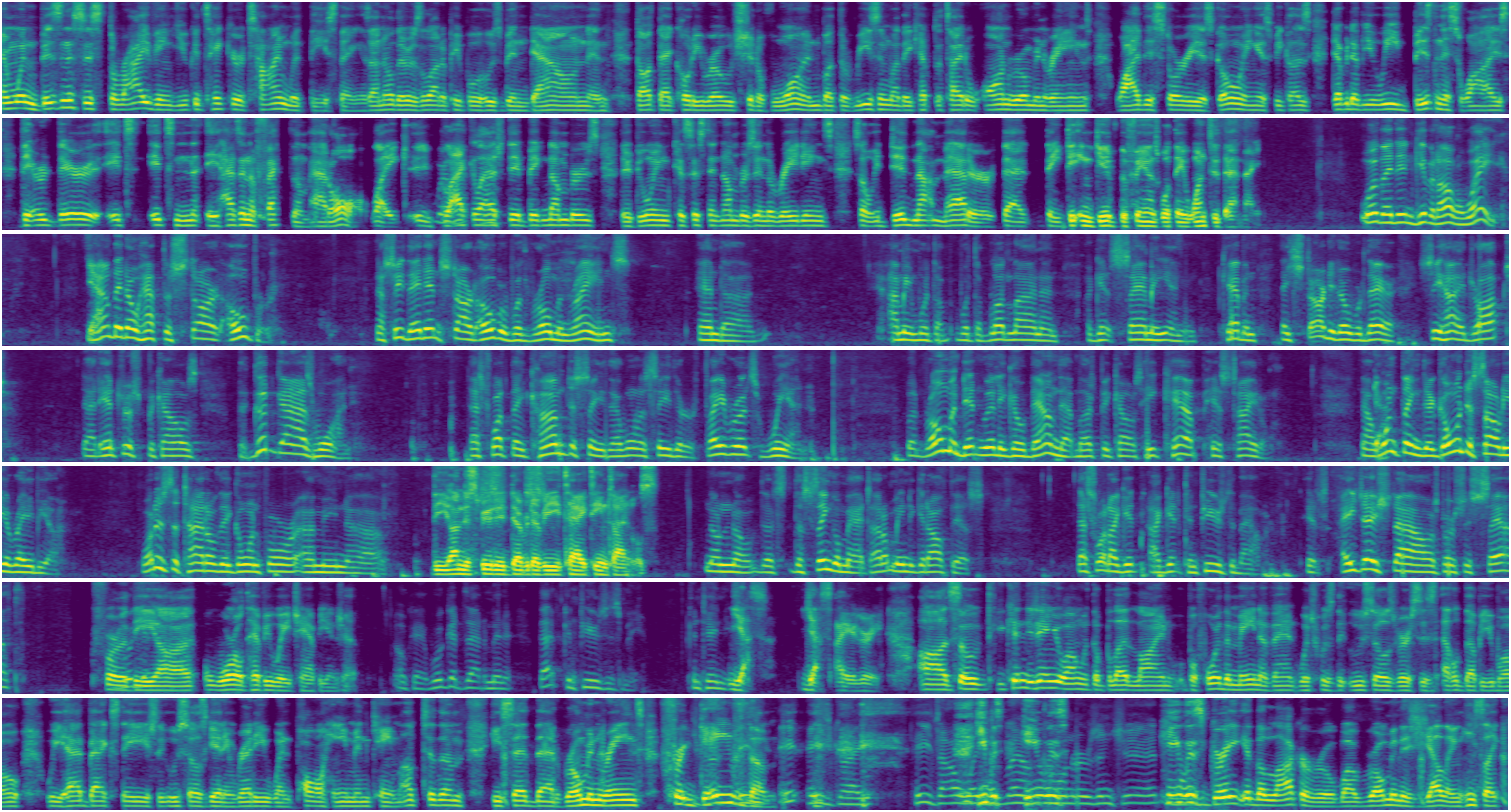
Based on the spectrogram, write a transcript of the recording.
and when business is thriving you could take your time with these things. I know there was a lot of people who's been down and thought that cody rhodes should have won but the reason why they kept the title on roman reigns why this story is going is because wwe business wise they're they're it's it's it hasn't affected them at all. Like eh, well, backlash did big numbers. They're doing consistent numbers in the ratings. So it did not matter that they didn't give the fans what they wanted that night well, they didn't give it all away. Now they don't have to start over. Now, see, they didn't start over with Roman Reigns, and uh, I mean with the with the bloodline and against Sammy and Kevin. They started over there. See how it dropped that interest because the good guys won. That's what they come to see. They want to see their favorites win. But Roman didn't really go down that much because he kept his title. Now, yeah. one thing, they're going to Saudi Arabia. What is the title they're going for? I mean, uh, the undisputed WWE tag team titles. No, no, no. The, the single match. I don't mean to get off this. That's what I get. I get confused about. It's AJ Styles versus Seth for we'll the get, uh, World Heavyweight Championship. Okay, we'll get to that in a minute. That confuses me. Continue. Yes. Yes, I agree. Uh, so to continue on with the bloodline before the main event, which was the Usos versus LWO, we had backstage the Usos getting ready when Paul Heyman came up to them. He said that Roman Reigns forgave he's, them. He, he's great. He's always he was he was and shit. He was great in the locker room while Roman is yelling. He's like,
